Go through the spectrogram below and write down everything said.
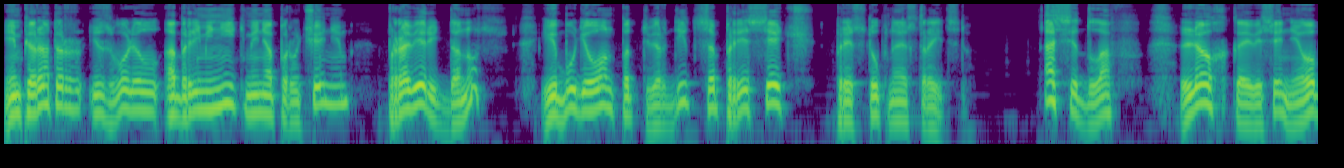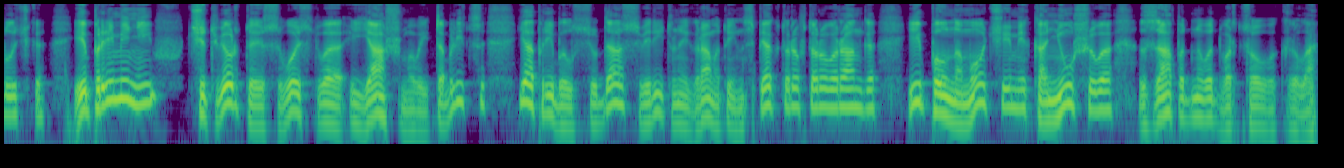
Император изволил обременить меня поручением проверить донос, и, будь он подтвердиться, пресечь преступное строительство. Оседлав легкое весеннее облачко и применив четвертое свойство яшмовой таблицы, я прибыл сюда с верительной грамотой инспектора второго ранга и полномочиями конюшева западного дворцового крыла.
